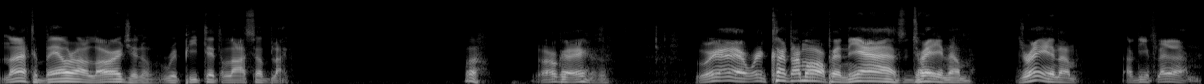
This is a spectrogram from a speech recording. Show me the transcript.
not bear a large and repeated loss of blood. Well, okay. Yeah, we cut them open. Yes, drain them. Drain them of the phlegm.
